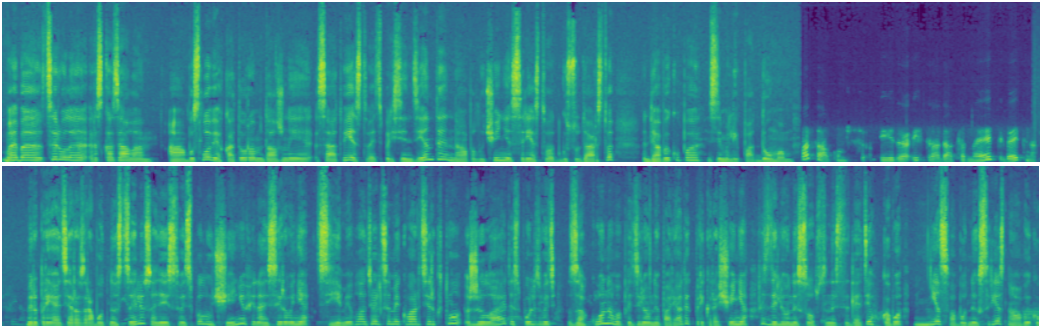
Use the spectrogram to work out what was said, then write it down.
Байба Цирула рассказала об условиях, которым должны соответствовать претенденты на получение средств от государства для выкупа земли под домом. Мероприятие разработано с целью содействовать получению финансирования теми владельцами квартир, кто желает использовать законом определенный порядок прекращения разделенной собственности для тех, у кого нет свободных средств на выкуп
